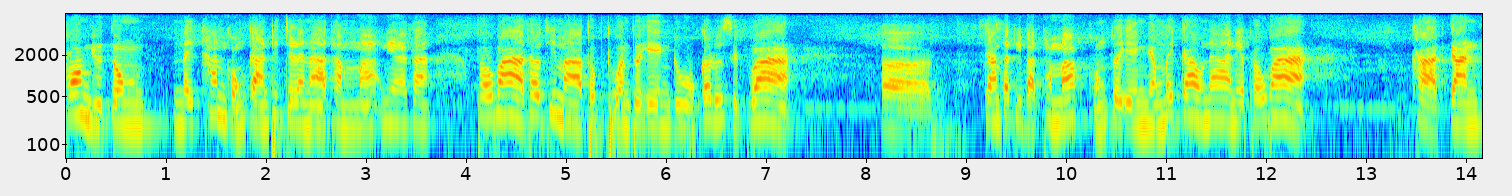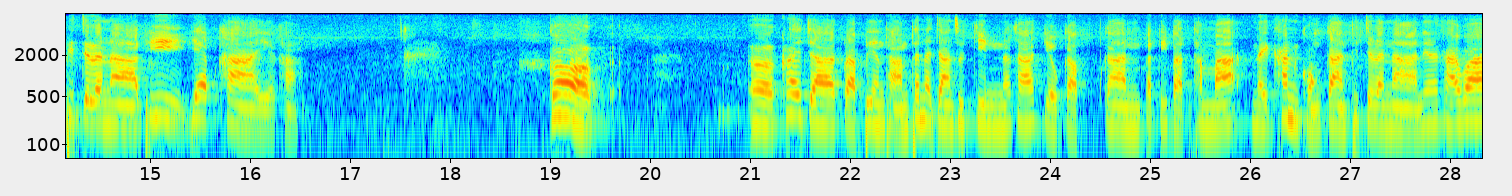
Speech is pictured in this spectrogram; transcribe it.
ข้องอยู่ตรงในขั้นของการพิจารณาธรรมะเนี่ยนะคะ เพราะว่าเท่าที่มาทบทวนตัวเองดูก็รู้สึกว่าการปฏิบัติธรรมะของตัวเองยังไม่ก้าวหน้าเนี่ยเพราะว่า ขาดการพิจารณาที่แยบคายอะค่ะ ก็ใครจะกลับเรียนถามท่านอาจารย์สุจินนะคะ เกี่ยวกับการปฏิบัติธรรมะในขั้นของการพิจารณาเนี่ยนะคะว่า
